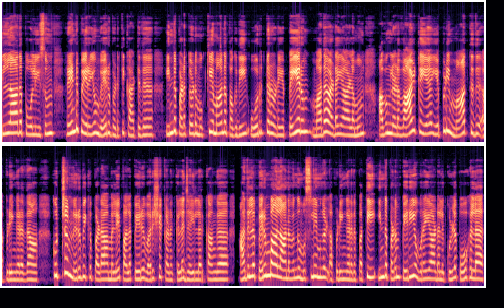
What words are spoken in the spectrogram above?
இல்லாத போலீஸும் ரெண்டு பேரையும் வேறுபடுத்தி காட்டுது. இந்த படத்தை படத்தோட முக்கியமான பகுதி ஒருத்தருடைய பெயரும் மத அடையாளமும் அவங்களோட வாழ்க்கைய எப்படி மாத்துது அப்படிங்கறதான். குற்றம் நிரூபிக்கப்படாமலே பல பேரு வருஷ கணக்குல ஜெயில இருக்காங்க. அதுல பெரும்பாலானவங்க முஸ்லிம்கள் அப்படிங்கறத பத்தி இந்த படம் பெரிய உரையாடலுக்குள்ள போகல.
